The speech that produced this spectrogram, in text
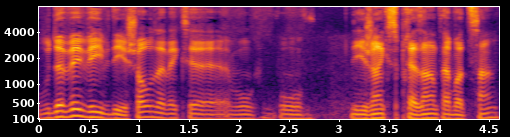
vous devez vivre des choses avec vos, vos- les gens qui se présentent à votre centre.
